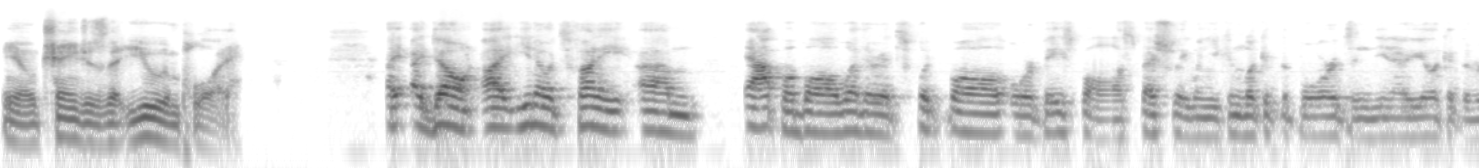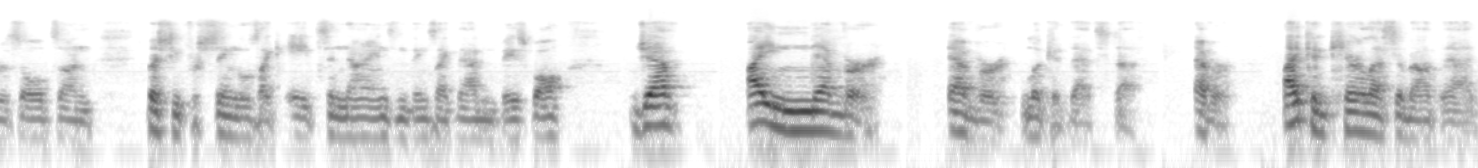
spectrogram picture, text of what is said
you know, changes that you employ. I, I don't. I, you know, it's funny. Um, APBA ball, whether it's football or baseball, especially when you can look at the boards and you know you look at the results on especially for singles like eights and nines and things like that in baseball. Jeff, I never, ever look at that stuff, ever. I could care less about that.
